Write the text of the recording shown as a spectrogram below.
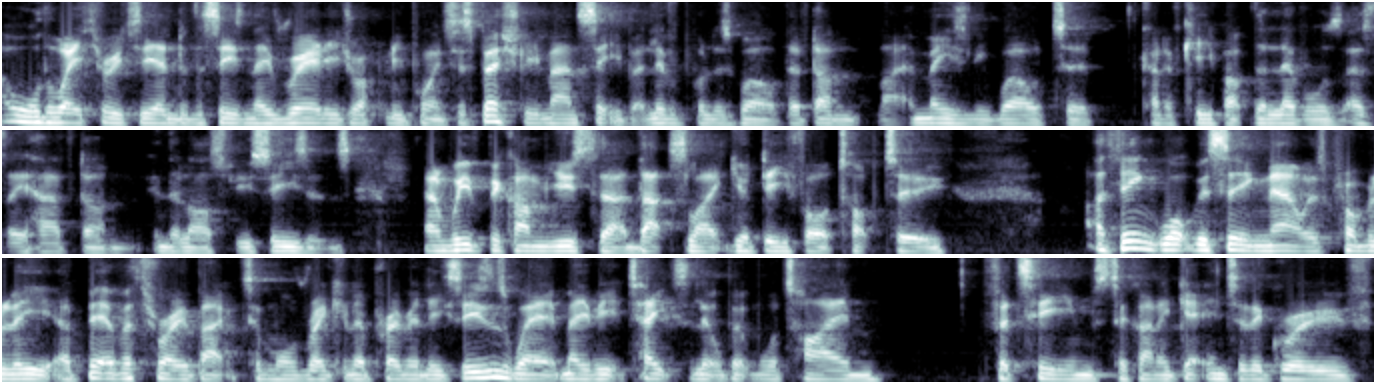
all the way through to the end of the season. They rarely drop any points, especially Man City, but Liverpool as well. They've done like amazingly well to kind of keep up the levels as they have done in the last few seasons, and we've become used to that. That's like your default top two. I think what we're seeing now is probably a bit of a throwback to more regular Premier League seasons, where maybe it takes a little bit more time for teams to kind of get into the groove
